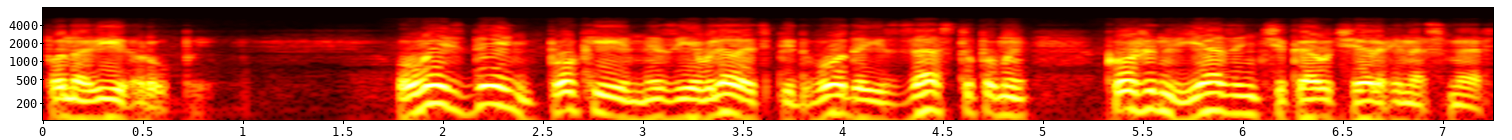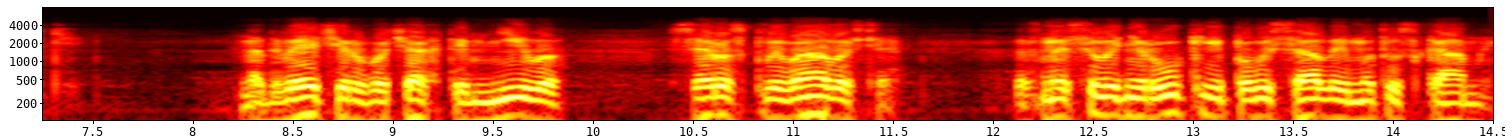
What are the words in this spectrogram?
по нові групи. Увесь день, поки не з'являлась підвода із заступами, кожен в'язень чекав черги на смерті. Надвечір в очах темніло, все розпливалося, знесилені руки повисали мотузками.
